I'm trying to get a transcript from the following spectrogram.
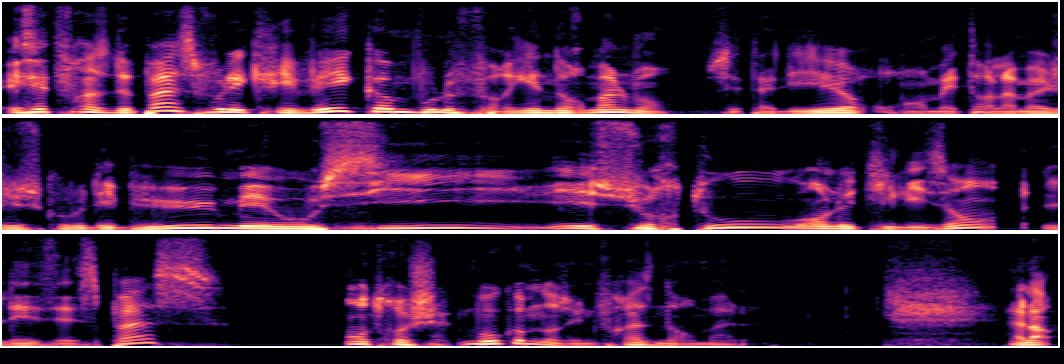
Et cette phrase de passe, vous l'écrivez comme vous le feriez normalement, c'est-à-dire en mettant la majuscule au début, mais aussi et surtout en utilisant les espaces entre chaque mot comme dans une phrase normale. Alors,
